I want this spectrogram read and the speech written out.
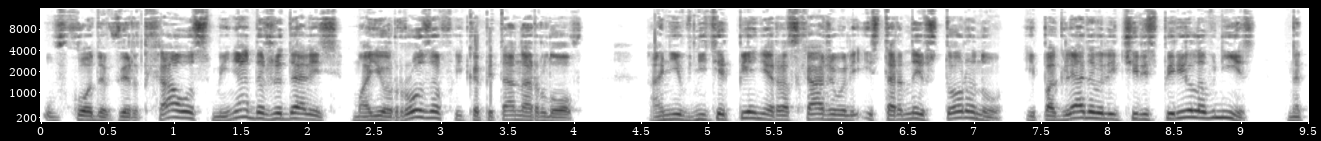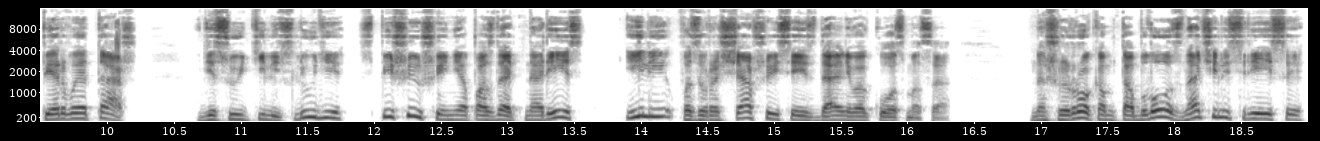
У входа в Вертхаус меня дожидались майор Розов и капитан Орлов. Они в нетерпении расхаживали из стороны в сторону и поглядывали через перила вниз, на первый этаж, где суетились люди, спешившие не опоздать на рейс или возвращавшиеся из дальнего космоса. На широком табло значились рейсы,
